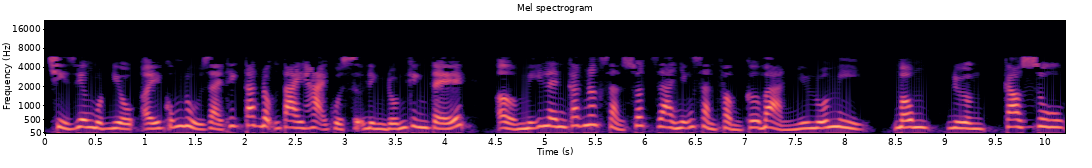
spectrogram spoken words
chỉ riêng một điều ấy cũng đủ giải thích tác động tai hại của sự đình đốn kinh tế, ở Mỹ lên các nước sản xuất ra những sản phẩm cơ bản như lúa mì, bông, đường, cao su,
